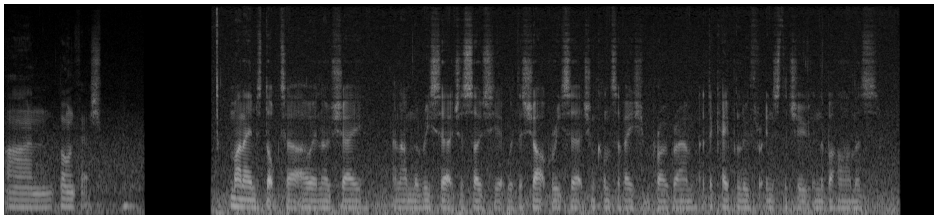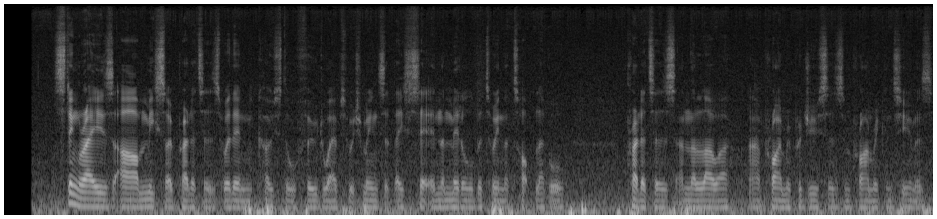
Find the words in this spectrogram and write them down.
on bonefish. My name's Dr. Owen O'Shea, and I'm the Research Associate with the Shark Research and Conservation Programme at the Cape Eleuthera Institute in the Bahamas. Stingrays are mesopredators within coastal food webs, which means that they sit in the middle between the top level predators and the lower uh, primary producers and primary consumers.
